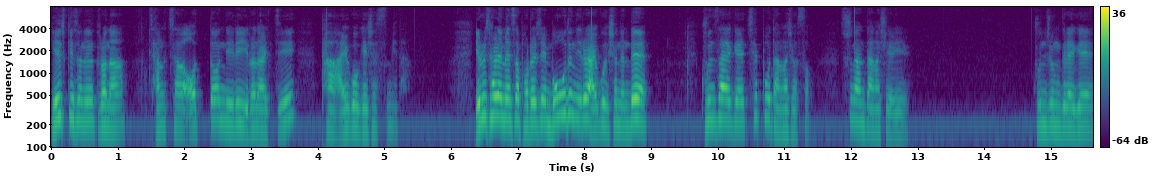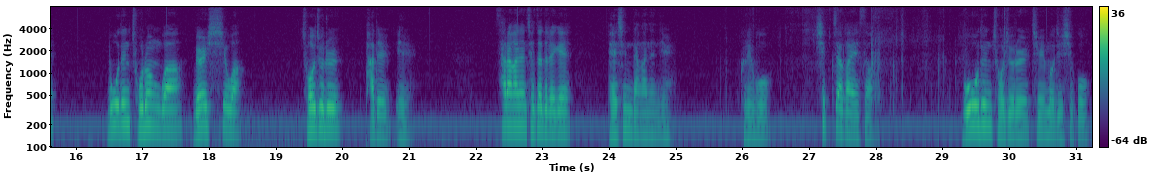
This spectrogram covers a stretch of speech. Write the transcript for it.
예수께서는 그러나 장차 어떤 일이 일어날지 다 알고 계셨습니다. 예루살렘에서 벌어질 모든 일을 알고 계셨는데 군사에게 체포당하셔서 순환당하실 일, 군중들에게 모든 조롱과 멸시와 저주를 받을 일, 사랑하는 제자들에게 배신당하는 일, 그리고 십자가에서 모든 저주를 짊어지시고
